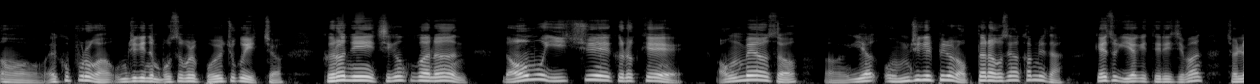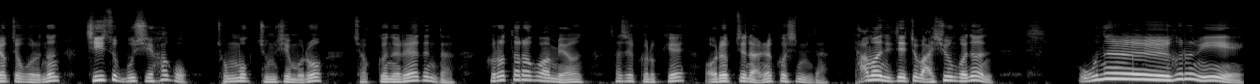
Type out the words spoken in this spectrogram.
어, 에코프로가 움직이는 모습을 보여주고 있죠. 그러니 지금 구간은 너무 이슈에 그렇게 얽매여서 어, 이야, 움직일 필요는 없다라고 생각합니다. 계속 이야기 드리지만 전략적으로는 지수 무시하고 종목 중심으로 접근을 해야 된다. 그렇다라고 하면 사실 그렇게 어렵지는 않을 것입니다. 다만 이제 좀 아쉬운 거는 오늘 흐름이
